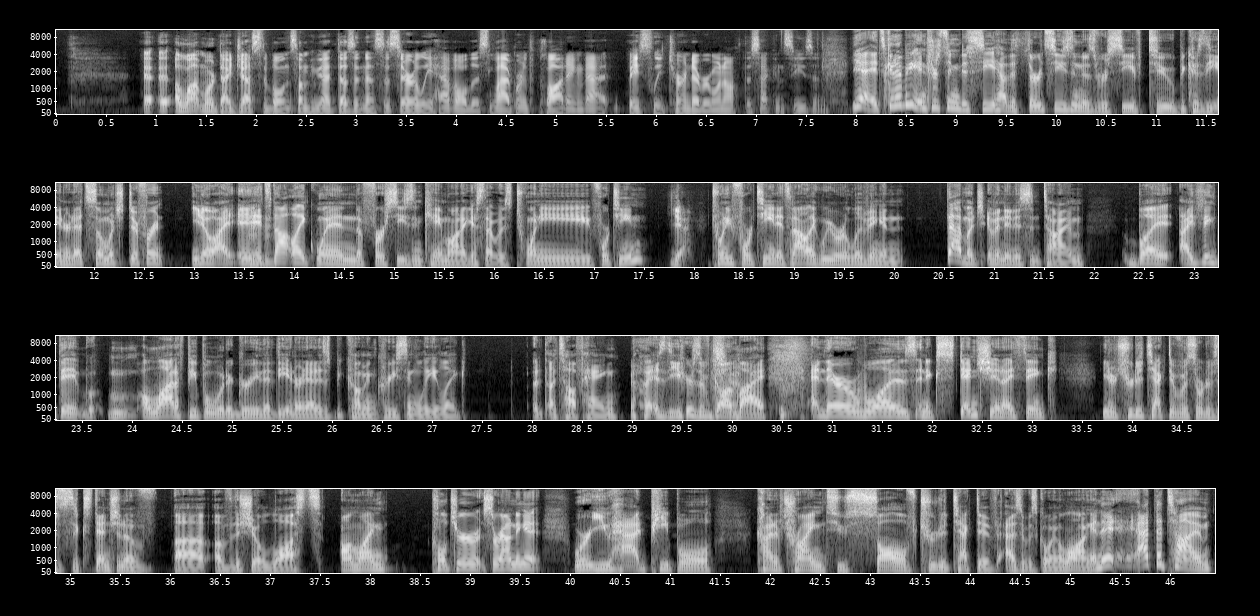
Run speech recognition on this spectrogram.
a, a lot more digestible and something that doesn't necessarily have all this labyrinth plotting that basically turned everyone off the second season. Yeah, it's going to be interesting to see how the third season is received too, because the internet's so much different. You know, I it, mm-hmm. it's not like when the first season came on. I guess that was 2014. Yeah, 2014. It's not like we were living in that much of an innocent time. But I think that a lot of people would agree that the internet has become increasingly like a, a tough hang as the years have gone by. And there was an extension, I think, you know, True Detective was sort of this extension of uh, of the show Lost's online culture surrounding it, where you had people kind of trying to solve True Detective as it was going along. And it, at the time,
